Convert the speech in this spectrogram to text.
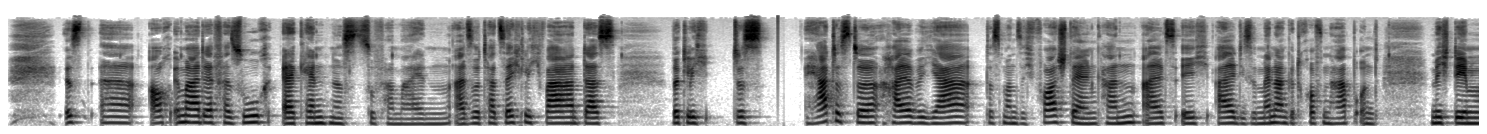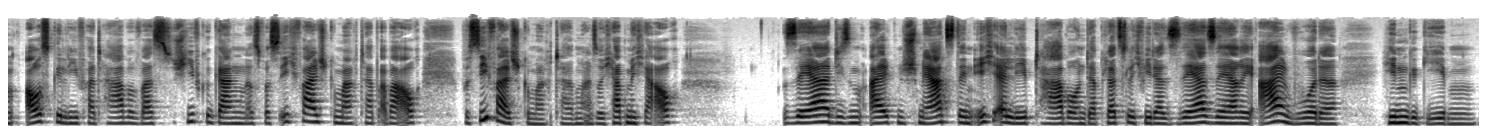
ist äh, auch immer der Versuch, Erkenntnis zu vermeiden. Also tatsächlich war das wirklich das härteste halbe Jahr, das man sich vorstellen kann, als ich all diese Männer getroffen habe und mich dem ausgeliefert habe, was schiefgegangen ist, was ich falsch gemacht habe, aber auch was sie falsch gemacht haben. Also ich habe mich ja auch sehr diesem alten Schmerz, den ich erlebt habe und der plötzlich wieder sehr, sehr real wurde, hingegeben.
